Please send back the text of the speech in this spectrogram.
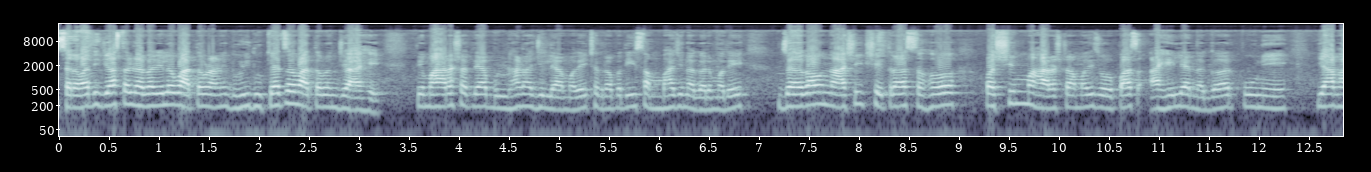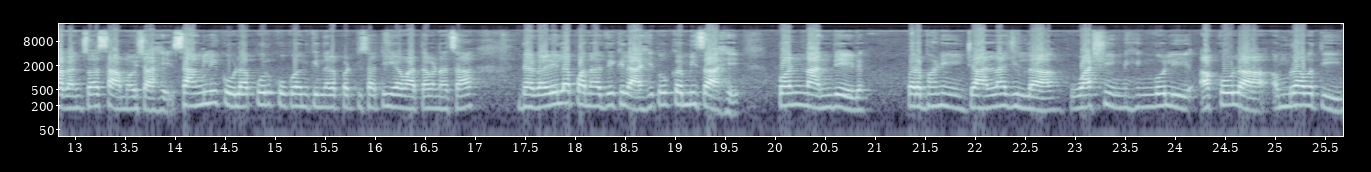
सर्वाधिक जास्त ढगाळलेलं वातावरण आणि धुई धुक्याचं वातावरण जे आहे ते महाराष्ट्रातल्या बुलढाणा जिल्ह्यामध्ये छत्रपती संभाजीनगरमध्ये जळगाव नाशिक क्षेत्रासह पश्चिम महाराष्ट्रामध्ये जवळपास अहिल्यानगर पुणे या भागांचा समावेश आहे. सांगली कोल्हापूर कोकण किनारपट्टीसाठी या वातावरणाचा ढगाळलेलापणा देखील आहे तो कमीच आहे. पण नांदेड परभणी जालना जिल्हा वाशिम हिंगोली अकोला अमरावती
